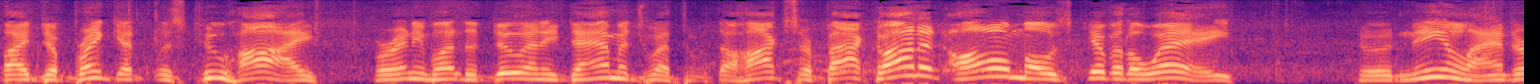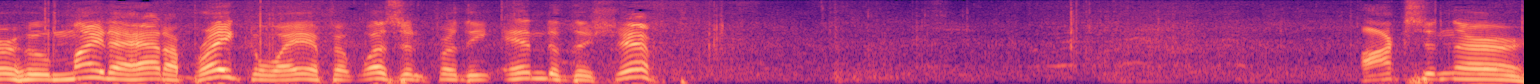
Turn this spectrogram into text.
by DeBrincat was too high for anyone to do any damage with. The Hawks are back on it, almost give it away to Nylander, who might have had a breakaway if it wasn't for the end of the shift. Hawks in their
